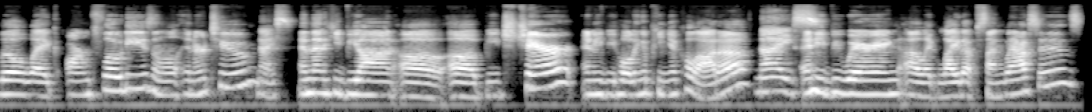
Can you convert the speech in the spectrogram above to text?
little like arm floaties and a little inner tube. nice. And then he'd be on a, a beach chair, and he'd be holding a pina colada. Nice. and he'd be wearing uh, like light up sunglasses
